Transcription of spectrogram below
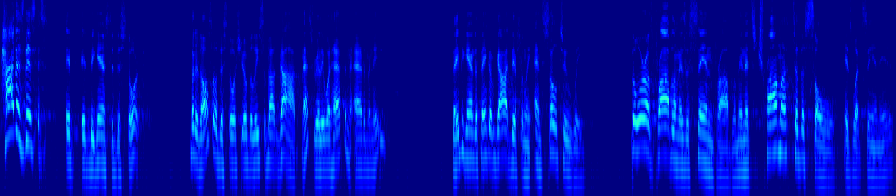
How does this, it, it begins to distort. But it also distorts your beliefs about God. That's really what happened to Adam and Eve. They began to think of God differently, and so too we. The world's problem is a sin problem, and it's trauma to the soul, is what sin is.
